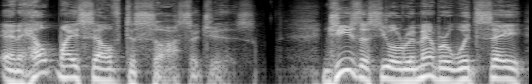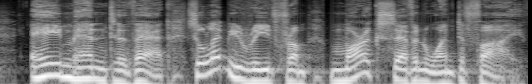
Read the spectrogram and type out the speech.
and help myself to sausages. Jesus, you'll remember, would say amen to that. So let me read from Mark 7 1 to 5.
